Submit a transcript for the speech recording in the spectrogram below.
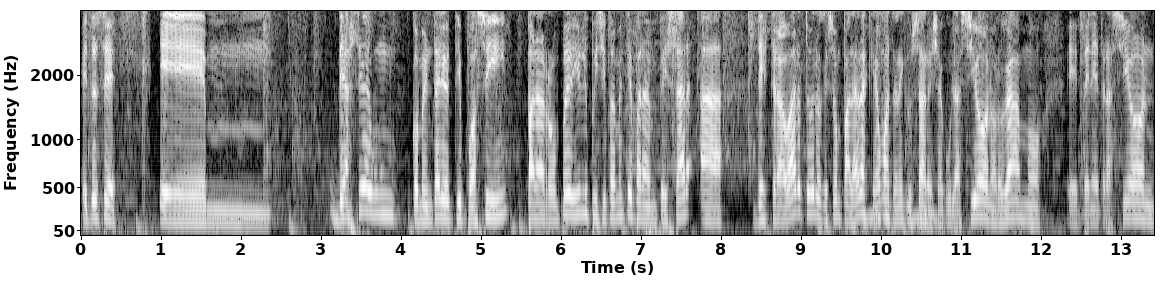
Entonces, eh, de hacer algún comentario tipo así, para romper el hilo y principalmente para empezar a destrabar todo lo que son palabras que vamos a tener que usar. Eyaculación, orgasmo, eh, penetración,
